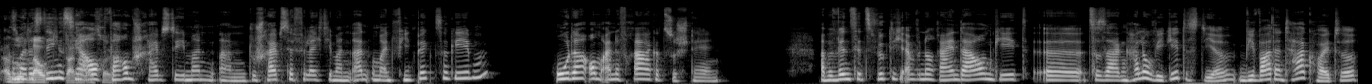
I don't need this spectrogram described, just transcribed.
also mal, das Ding ist ja auch, warum schreibst du jemanden an? Du schreibst ja vielleicht jemanden an, um ein Feedback zu geben oder um eine Frage zu stellen. Aber wenn es jetzt wirklich einfach nur rein darum geht, äh, zu sagen, hallo, wie geht es dir? Wie war dein Tag heute?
